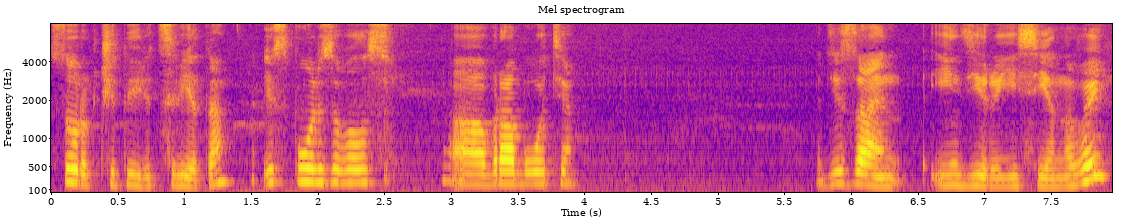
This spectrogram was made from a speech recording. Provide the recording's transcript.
44 цвета использовалось а, в работе. Дизайн Индиры Есеновой.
